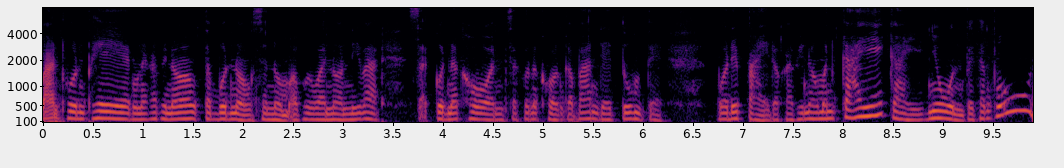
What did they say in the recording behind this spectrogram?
บ้านพลเพงนะคะพี่น้องตำบลหนองสนมอำเภอวานอนนิวาสสกลนคร สกลนครกับบ้านยายตุ้ม แต่บ่ได้ไปดอกค่ะพี่น้องมันไกลไก่โยนไปทางพูน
